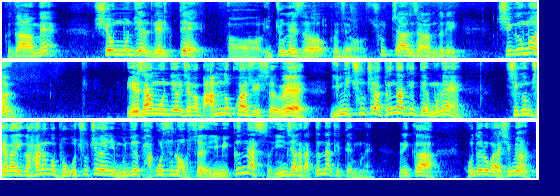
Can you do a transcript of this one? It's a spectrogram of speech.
그 다음에 시험 문제를 낼 때 어, 이쪽에서 그죠 출제한 사람들이 지금은 예상 문제를 제가 맘 놓고 할 수 있어요. 왜? 이미 출제가 끝났기 때문에 지금 제가 이거 하는 거 보고 출제위원이 문제를 바꿀 수는 없어요. 이미 끝났어. 인쇄가 다 끝났기 때문에. 그러니까 그대로 가시면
